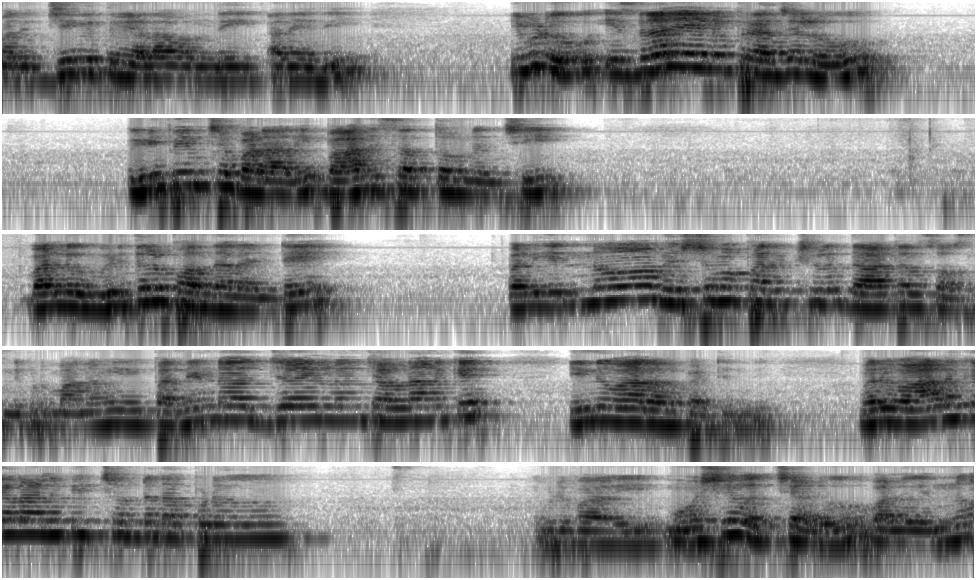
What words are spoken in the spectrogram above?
మరి జీవితం ఎలా ఉంది అనేది. ఇప్పుడు ఇజ్రాయేల్ ప్రజలు విడిపించబడాలి బానిసత్వం నుంచి. వాళ్ళు విడుదల పొందాలంటే వాళ్ళు ఎన్నో విషమ పరీక్షలు దాటాల్సి వస్తుంది. ఇప్పుడు మనం ఈ పన్నెండో అధ్యాయం నుంచి వెళ్ళడానికే ఇన్ని వారాలు పట్టింది. మరి వాళ్ళకి ఎలా అనిపించి ఉంటుంది అప్పుడు? ఇప్పుడు మోసే వచ్చాడు. వాళ్ళు ఎన్నో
